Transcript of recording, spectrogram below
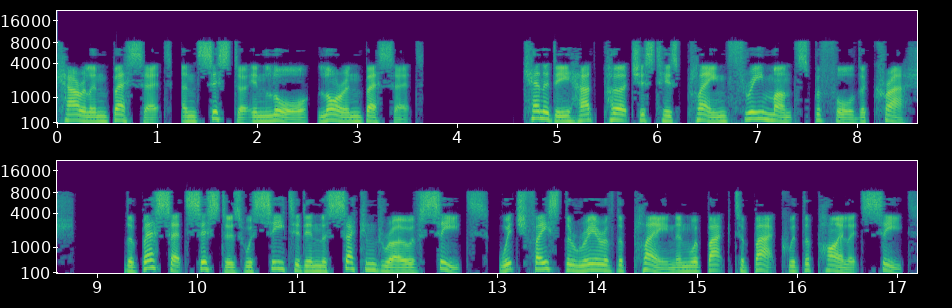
Carolyn Bessette, and sister-in-law, Lauren Bessette. Kennedy had purchased his plane three months before the crash. The Bessette sisters were seated in the second row of seats, which faced the rear of the plane and were back-to-back -back with the pilot's seat.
